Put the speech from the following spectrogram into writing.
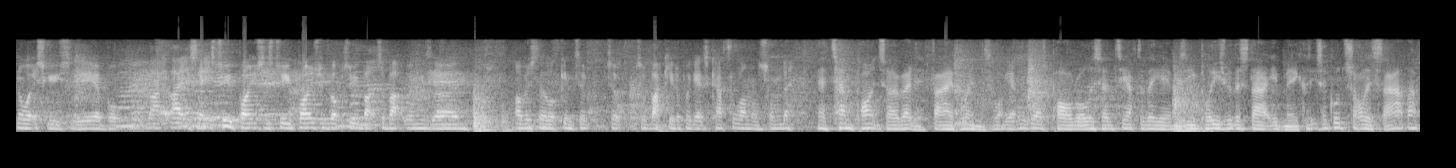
no excuses here. But like, like I say, it's two points. It's two points. We've got two back-to-back wins there, and obviously looking to, to, to back it up against Catalan on Sunday. Yeah, 10 points already, five wins. What, Yeah. What's Paul Rowley said to you after the game? Is he pleased with the start you've made? Because it's a good solid start, that.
